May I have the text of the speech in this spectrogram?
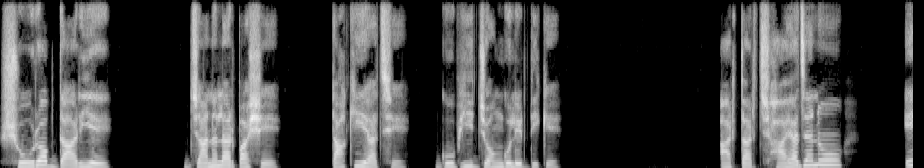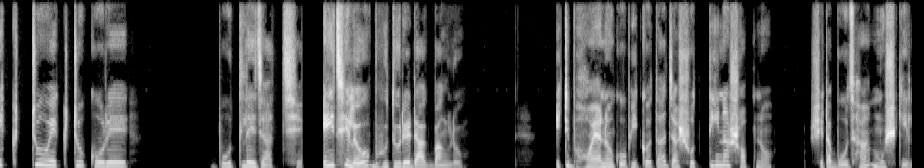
সৌরভ দাঁড়িয়ে জানালার পাশে তাকিয়ে আছে। গভীর জঙ্গলের দিকে। আর তার ছায়া যেন একটু একটু করে বদলে যাচ্ছে। এই ছিল ভুতুরে ডাকবাংলো একটি ভয়ানক অভিজ্ঞতা যা সত্যি না স্বপ্ন, সেটা বোঝা মুশকিল।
